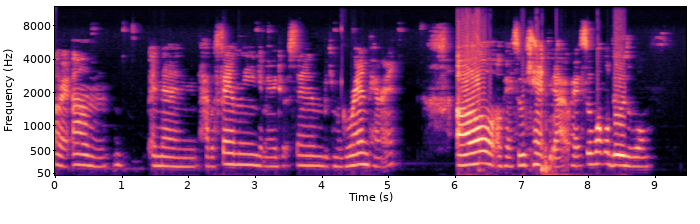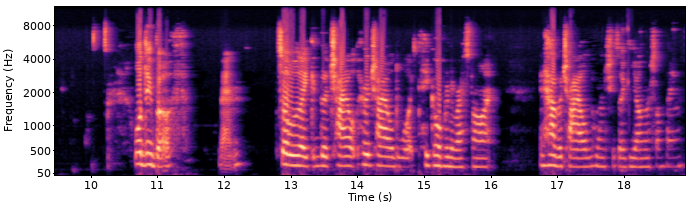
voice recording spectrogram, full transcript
Alright, um, and then have a family, get married to a sim, become a grandparent. Oh, okay, so we can't do that. Okay, so what we'll do is we'll, we'll do both then. So, like, the child, her child will, like, take over the restaurant and have a child when she's like young or something.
